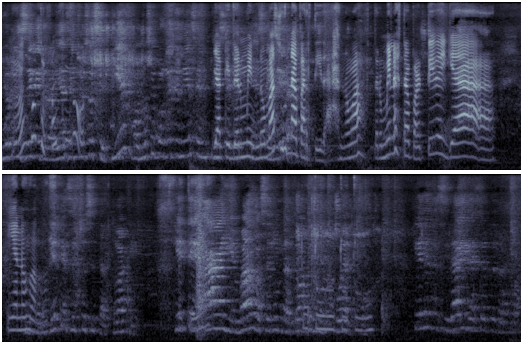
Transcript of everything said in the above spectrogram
yo pensé que te lo habías hecho hace tiempo, no sé por qué tenía ese Ya que esa nomás una partida, nomás termina esta partida y ya, y ya nos ¿Y vamos. ¿Por qué te has hecho ese tatuaje? ¿Qué te ha llevado a hacer un tatuaje Tu, en el cuerpo? ¿Qué necesidad hay de hacerte tatuaje?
